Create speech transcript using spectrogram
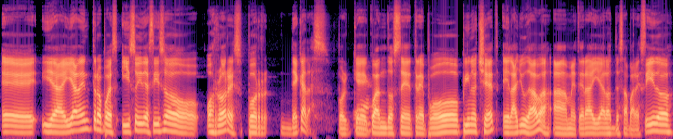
Eh, y ahí adentro, pues hizo y deshizo horrores por décadas. Porque Yeah. cuando se trepó Pinochet, él ayudaba a meter ahí a los desaparecidos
